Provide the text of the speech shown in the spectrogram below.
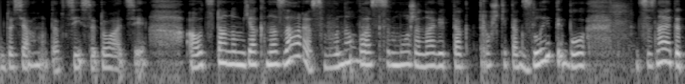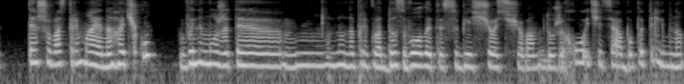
досягнута в цій ситуації. А от станом як на зараз, воно вас може навіть так трошки так злити, бо це знаєте, те, що вас тримає на гачку, ви не можете, ну, наприклад, дозволити собі щось, що вам дуже хочеться або потрібно.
